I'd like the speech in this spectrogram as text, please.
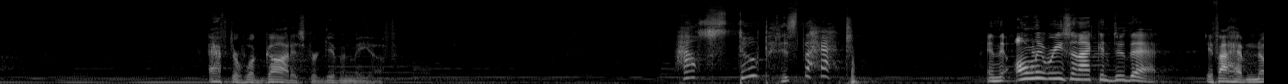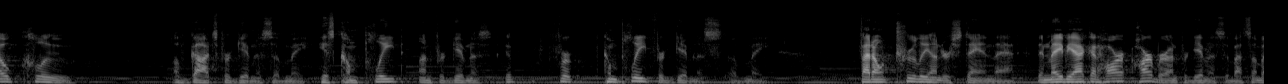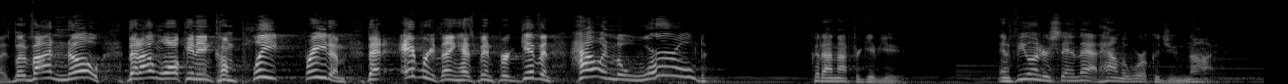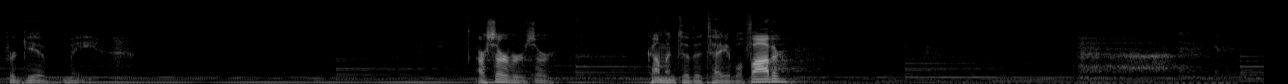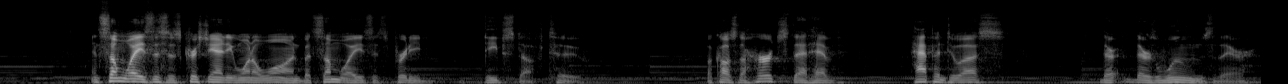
after what God has forgiven me of. How stupid is that? And the only reason I can do that if I have no clue of God's forgiveness of me, his complete unforgiveness, for, complete forgiveness of me. If I don't truly understand that, then maybe I could har- harbor unforgiveness about somebody. But if I know that I'm walking in complete freedom, that everything has been forgiven, how in the world could I not forgive you? And if you understand that, how in the world could you not forgive me? Our servers are coming to the table. Father, in some ways, this is Christianity 101, but some ways it's pretty deep stuff too. Because the hurts that have happened to us, there, there's wounds there.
